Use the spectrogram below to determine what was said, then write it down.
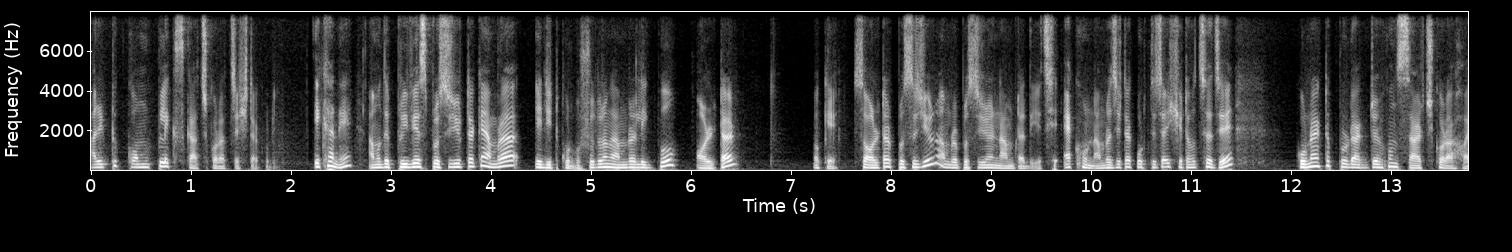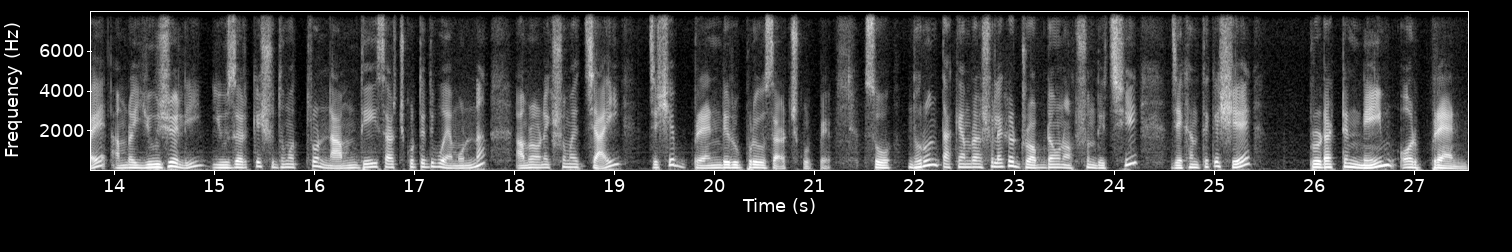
আর একটু কমপ্লেক্স কাজ করার চেষ্টা করি। এখানে আমাদের প্রিভিয়াস প্রসিডিওরটাকে আমরা এডিট করব। সুতরাং আমরা লিখব alter okay so alter procedure আমরা প্রসিজিওরের নামটা দিয়েছি। এখন আমরা যেটা করতে চাই সেটা হচ্ছে যে, কোনো একটা প্রোডাক্ট যখন সার্চ করা হয়, আমরা ইউজুয়ালি ইউজারকে শুধুমাত্র নাম দিয়েই সার্চ করতে দিব, এমন না। আমরা অনেক সময় চাই যে সে ব্র্যান্ডের উপরেও সার্চ করবে। সো ধরুন তাকে আমরা আসলে একটা ড্রপডাউন অপশন দিচ্ছি, যেখান থেকে সে প্রোডাক্টের নেম ওর ব্র্যান্ড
